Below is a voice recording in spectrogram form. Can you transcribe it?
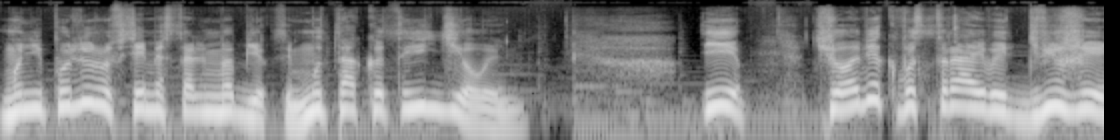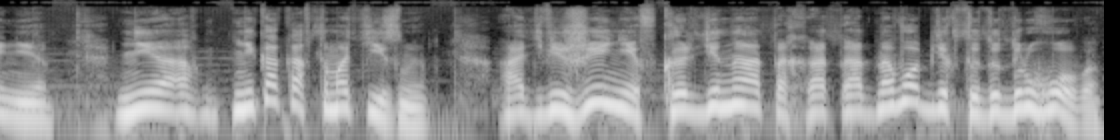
манипулирую всеми остальными объектами. Мы так это и делаем. И человек выстраивает движение не, не как автоматизмы, а движение в координатах от одного объекта до другого.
